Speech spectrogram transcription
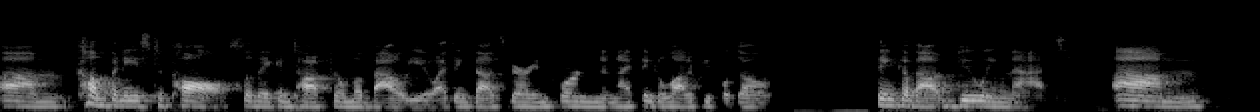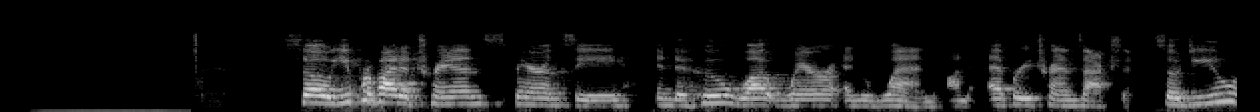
um, companies to call so they can talk to them about you. I think that's very important, and I think a lot of people don't think about doing that. Um, so you provide a transparency into who, what, where, and when on every transaction. So do you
